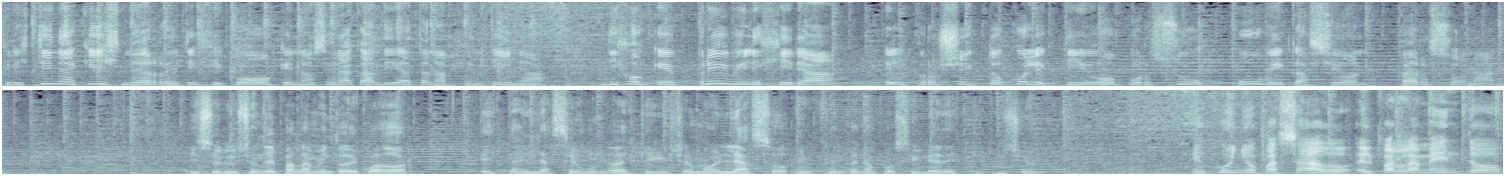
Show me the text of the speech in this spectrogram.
Cristina Kirchner ratificó que no será candidata en Argentina. Dijo que privilegiará el proyecto colectivo por su ubicación personal. Disolución del Parlamento de Ecuador. Esta es la segunda vez que Guillermo Lazo enfrenta una posible destitución. En junio pasado, el Parlamento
